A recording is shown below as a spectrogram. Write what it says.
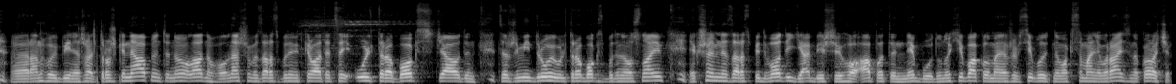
Е, Ранговий бій, на жаль, трошки не апнути. Ну ладно, головне, що ми зараз будемо відкривати цей ультрабокс. Ще один. Це вже мій другий ультрабокс буде на основі. Якщо він мене зараз підводить, я більше його апати не буду. Ну хіба коли в мене вже всі будуть на максимальному разі. Ну коротше,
